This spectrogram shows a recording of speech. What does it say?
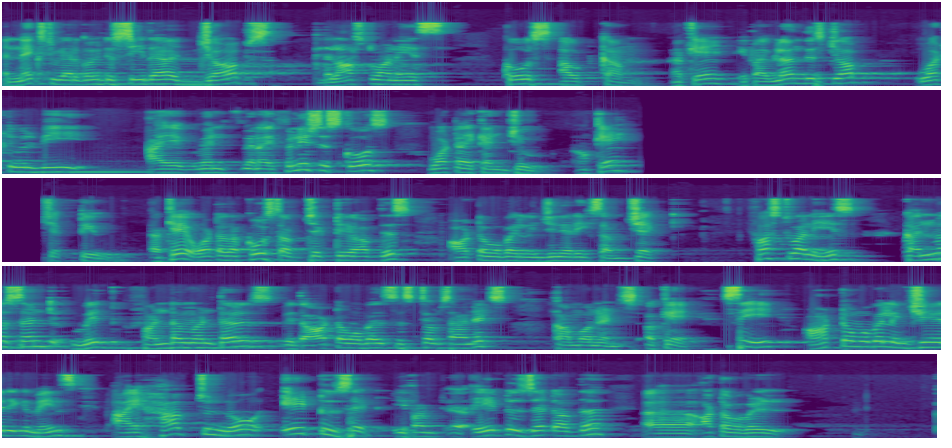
And next, we are going to see the jobs. The last one is course outcome. Okay, if I've learned this job, what will be I when when I finish this course, what I can do. Okay objective okay what are the course objective of this automobile engineering subject. First one is conversant with fundamentals with automobile systems and its components. Okay. See automobile engineering means i have to know a to z. If i'm uh, a to z of the uh, automobile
